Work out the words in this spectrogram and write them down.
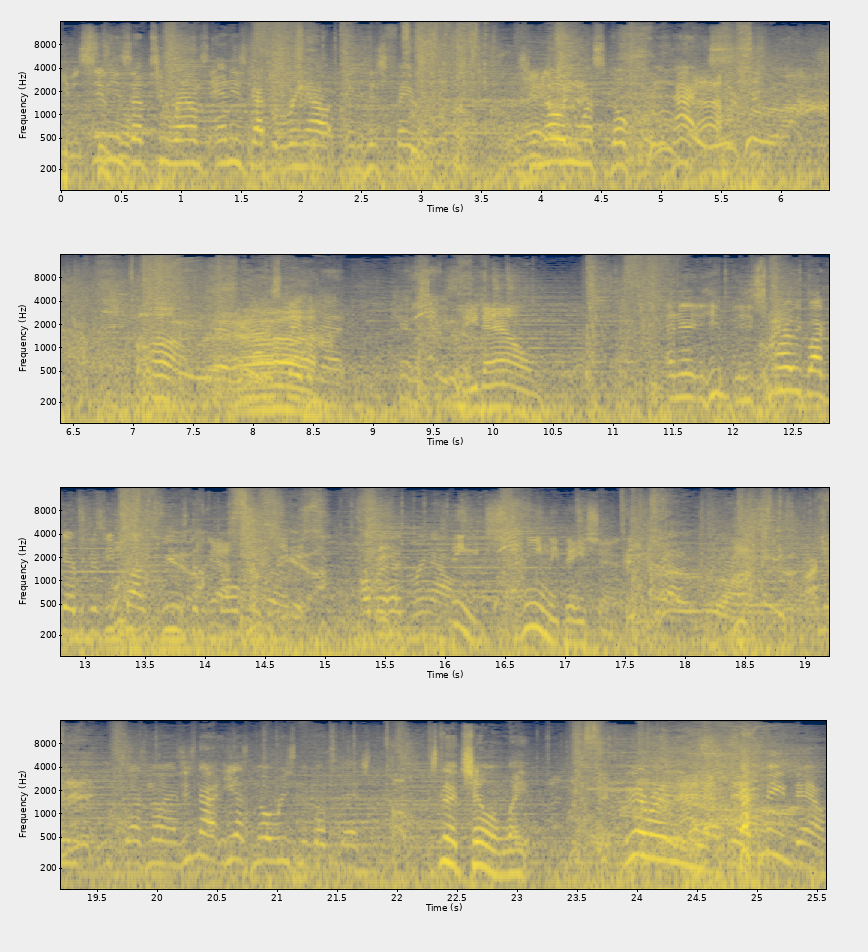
Keep it simple. up two rounds, and he's got the ring out in his favor. 'Cause you Right. know he wants to go for it. Nice. Uh, yeah, not escaping that. It. Stay down. And then he, he smartly blocked there because he thought he was going to go for the overhead ring out. Being extremely patient. Yeah, yeah. I mean, he has no hands. He's not. He has no reason to go to the edge. He's gonna chill and wait. We're gonna run into that. I mean, damn.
